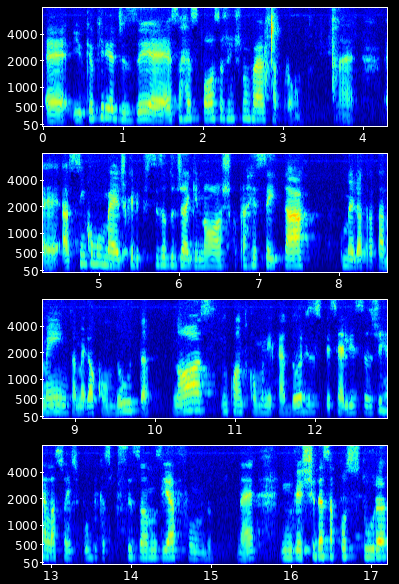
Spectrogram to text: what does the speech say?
É, e o que eu queria dizer é essa resposta a gente não vai achar pronta. Né? É, assim como o médico ele precisa do diagnóstico para receitar o melhor tratamento, a melhor conduta, nós, enquanto comunicadores, especialistas de relações públicas, precisamos ir a fundo, né? Investir dessa postura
